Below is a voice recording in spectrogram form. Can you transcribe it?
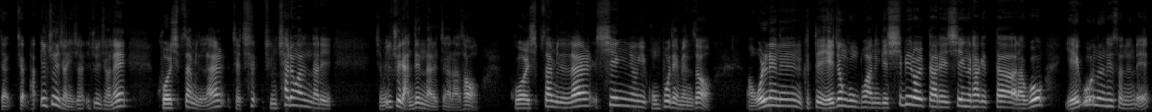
자, 자, 일주일 전이죠. 일주일 전에 9월 13일 날, 치- 지금 촬영하는 날이 지금 일주일이 안 된 날짜라서 9월 13일 날 시행령이 공포되면서 어, 원래는 그때 예정 공포하는 게 11월 달에 시행을 하겠다라고 예고는 했었는데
